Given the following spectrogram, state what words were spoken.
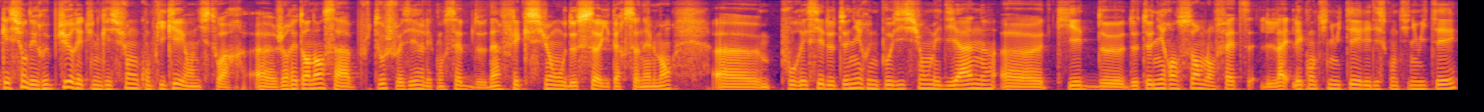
question des ruptures est une question compliquée en histoire. Euh, j'aurais tendance à plutôt choisir les concepts d'inflexion ou de seuil personnellement euh, pour essayer de tenir une position médiane euh, qui est de, tenir ensemble en fait les continuités et les discontinuités,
